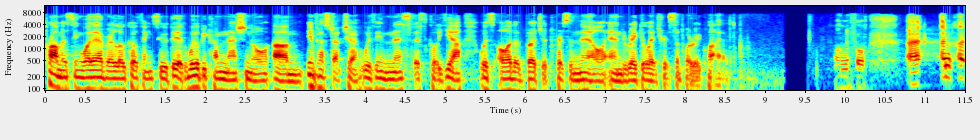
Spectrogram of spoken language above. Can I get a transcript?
promising whatever local things you did will become national um, infrastructure within the next fiscal year with all the budget personnel and regulatory support required. Wonderful. Uh, and uh,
